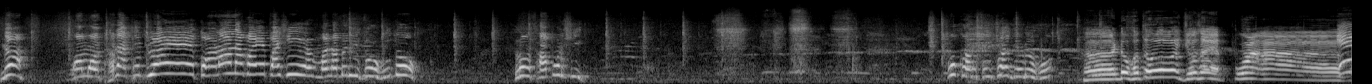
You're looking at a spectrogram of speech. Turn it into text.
નો ઓ અઠરા કે જો એ કોણા ના ભાઈ પછી મને બધી તો હું તો લો સાપડશી. હું કરશે? છો જોડો હો? હા ડોહો તો જો સાહેબ પોણ આ એ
